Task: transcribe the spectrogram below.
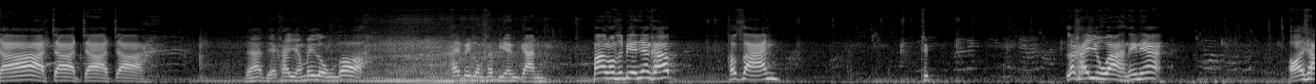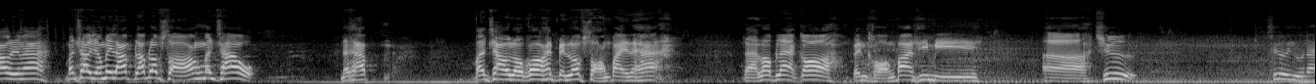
จ้าจ้าจ้าจ้านะเดี๋ยวใครยังไม่ลงก็ให้ไปลงทะเบียนกัน ป้าลงทะเบียนยังครับข้าวสารทิป แล้วใครอยู่อะในเนี้ยอ๋อเช่าใช่ไหมมันเช่ายังไม่รับรับรอบสองมันเช่านะครับบ้านเช่าเราก็ให้เป็นรอบสองไปนะฮะแต่รอบแรกก็เป็นของบ้านที่มีชื่อ ชื่ออยู่ใน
